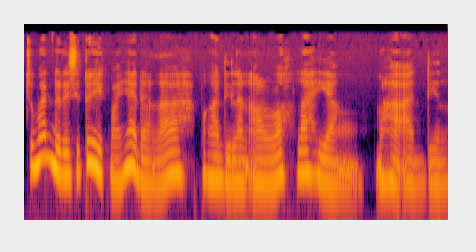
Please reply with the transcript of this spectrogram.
Cuman dari situ hikmahnya adalah pengadilan Allah lah yang maha adil.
